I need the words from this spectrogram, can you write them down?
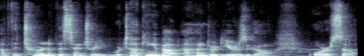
of the turn of the century. We're talking about a hundred years ago or so.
